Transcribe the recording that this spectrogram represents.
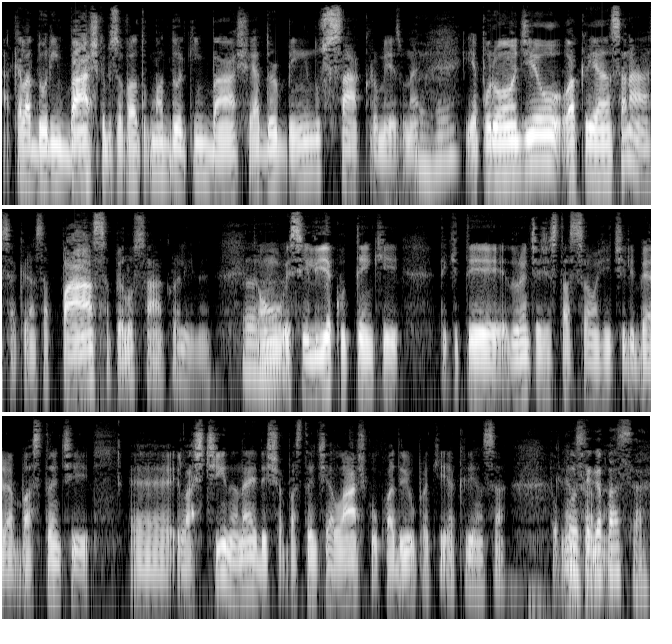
aquela dor embaixo, que a pessoa fala, tô com uma dor aqui embaixo, é a dor bem no sacro mesmo, né? Uhum. E é por onde o, a criança nasce, a criança passa pelo sacro ali, né? Uhum. Então, esse ilíaco tem que tem que ter, durante a gestação, a gente libera bastante é, elastina, né? E deixa bastante elástico o quadril para que a criança, a criança consiga nasce. passar.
